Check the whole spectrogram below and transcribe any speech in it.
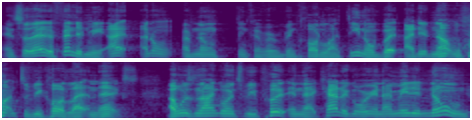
And so that offended me. I, I don't I don't think I've ever been called Latino, but I did not want to be called Latinx. I was not going to be put in that category, and I made it known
